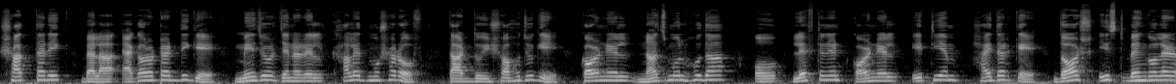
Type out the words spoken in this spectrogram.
সাত তারিখ বেলা এগারোটার দিকে মেজর জেনারেল খালেদ মোশারফ তার দুই সহযোগী কর্নেল নাজমুল হুদা ও লেফটেন্যান্ট কর্নেল এটিএম হায়দারকে দশ ইস্ট বেঙ্গলের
